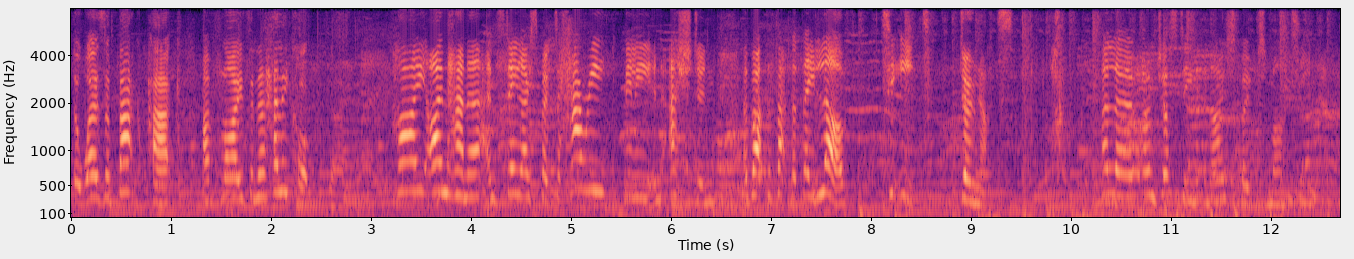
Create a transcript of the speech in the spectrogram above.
that wears a backpack and flies in a helicopter. Hi, I'm Hannah and today I spoke to Harry, Billy and Ashton about the fact that they love to eat donuts. Hello, I'm Justine and I spoke to Martina and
